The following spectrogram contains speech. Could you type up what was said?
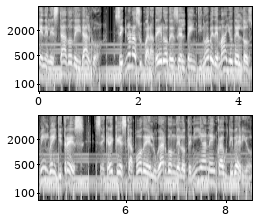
en el estado de Hidalgo. Se ignora su paradero desde el 29 de mayo del 2023. Se cree que escapó del lugar donde lo tenían en cautiverio.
